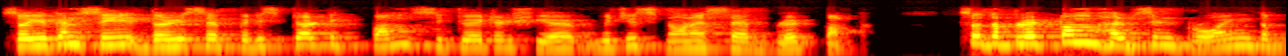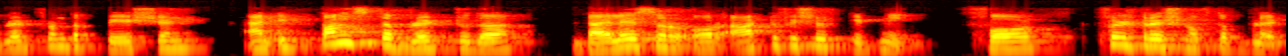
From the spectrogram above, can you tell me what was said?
So you can see there is a peristaltic pump situated here, which is known as a blood pump. So the blood pump helps in drawing the blood from the patient and it pumps the blood to the dialyzer or artificial kidney for filtration of the blood.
